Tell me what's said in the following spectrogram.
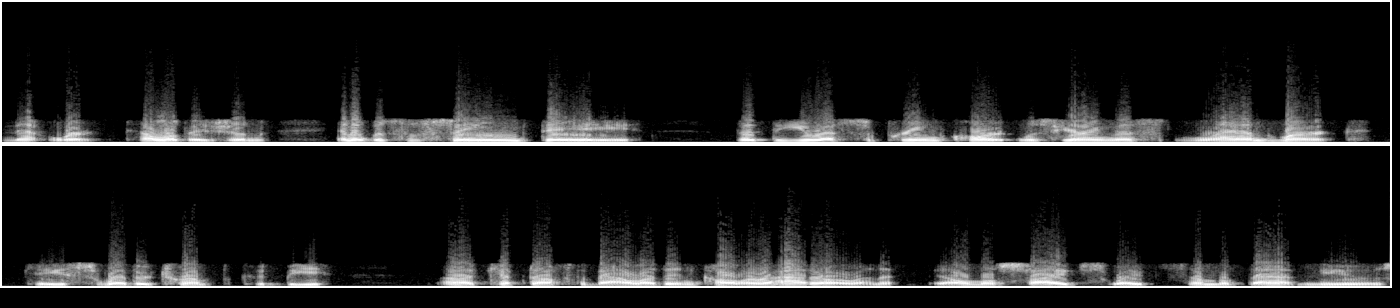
network television, and it was the same day that the U.S. Supreme Court was hearing this landmark case whether Trump could be uh, kept off the ballot in Colorado, and it almost sideswiped some of that news.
